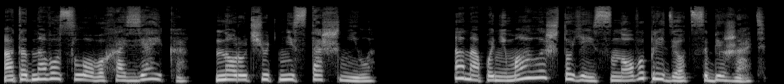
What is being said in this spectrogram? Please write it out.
От одного слова «хозяйка» Нору чуть не стошнило. Она понимала, что ей снова придется бежать,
